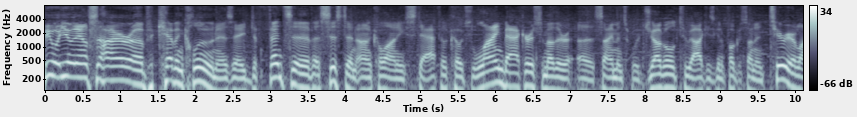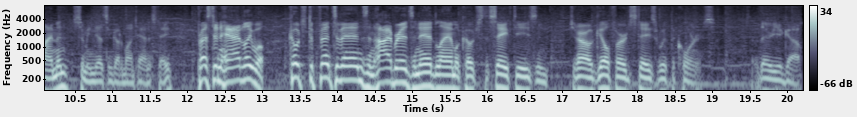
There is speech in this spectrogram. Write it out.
BYU announced the hire of Kevin Clune as a defensive assistant on Kalani's staff. He'll coach linebackers. Some other uh, assignments were juggled. Tuiaki's going to focus on interior linemen, assuming he doesn't go to Montana State. Preston Hadley will coach defensive ends and hybrids, and Ed Lamb will coach the safeties, and Jernaro Gilford stays with the corners. So there you go.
